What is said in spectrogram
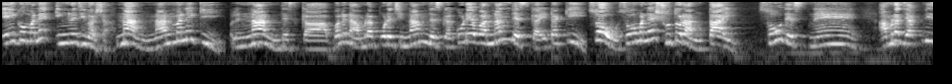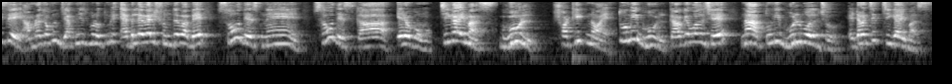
এইগো মানে ইংরেজি ভাষা। নান নান মানে কি? বলে, নান দেশকা। বলে না, আমরা পড়েছি নান দেশকা। করে আবার নান দেশকা, এটা কি? সো সো মানে সুতরাং, তাই। সো দেশ নে। আমরা জাপানিসে আমরা যখন জাপানিজ বলো, তুমি অ্যাভেলেবেল শুনতে পাবে সো দেশ নে। সো দেশকা এরকম। চিগাই মাস ভুল। সঠিক নয়। তুমি ভুল। কাউকে বলছে, না, তুমি ভুল বলছো। এটা হচ্ছে চিগাই মাস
